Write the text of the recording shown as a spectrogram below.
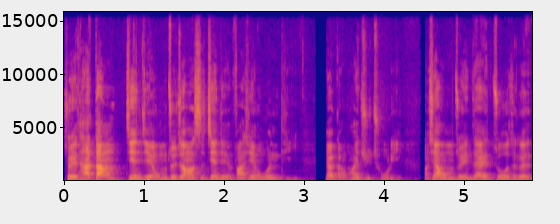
所以他当健检，我们最重要的是健检发现有问题，要赶快去处理，好像我们最近在做这个。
